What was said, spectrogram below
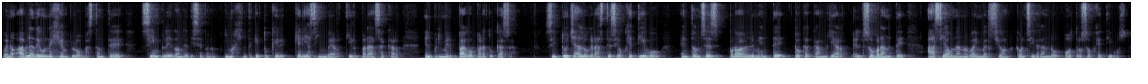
bueno, habla de un ejemplo bastante simple donde dice, bueno, imagínate que tú querías invertir para sacar el primer pago para tu casa. Si tú ya lograste ese objetivo, entonces probablemente toca cambiar el sobrante hacia una nueva inversión, considerando otros objetivos.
